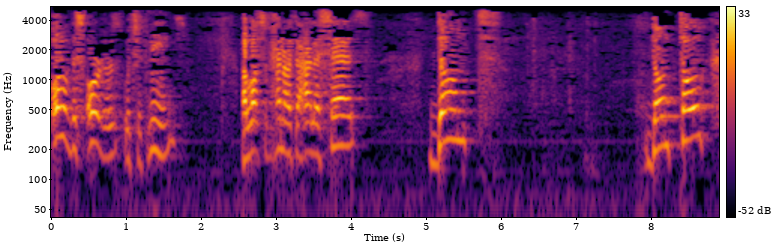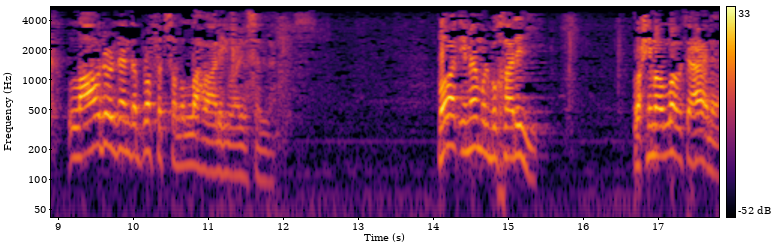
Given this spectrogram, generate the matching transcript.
All of these orders, which it means, Allah subhanahu wa ta'ala says, don't, don't talk louder than the Prophet sallallahu alayhi wa sallam. روى الإمام البخاري رحمه الله تعالى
